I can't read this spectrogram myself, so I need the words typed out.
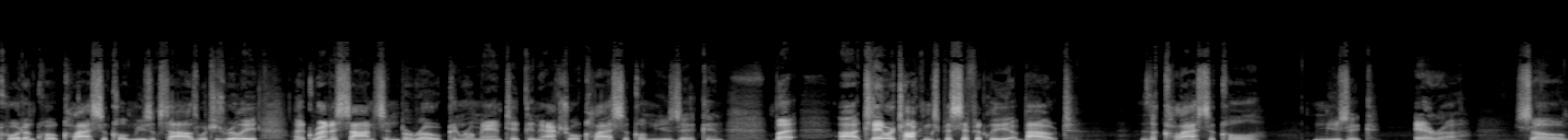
quote unquote classical music styles, which is really like Renaissance and Baroque and Romantic and actual classical music. And but uh, today we're talking specifically about the classical music era. So,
